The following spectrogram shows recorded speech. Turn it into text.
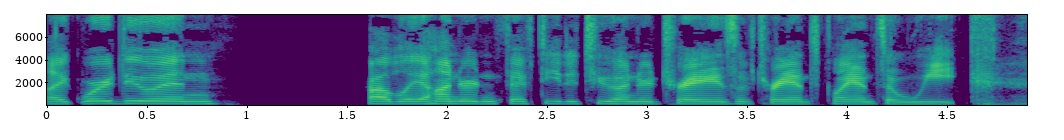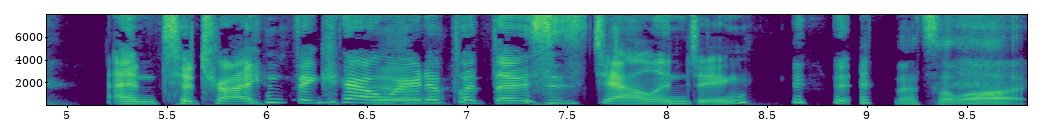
Like we're doing probably 150 to 200 trays of transplants a week and to try and figure out where to put those is challenging. That's a lot.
